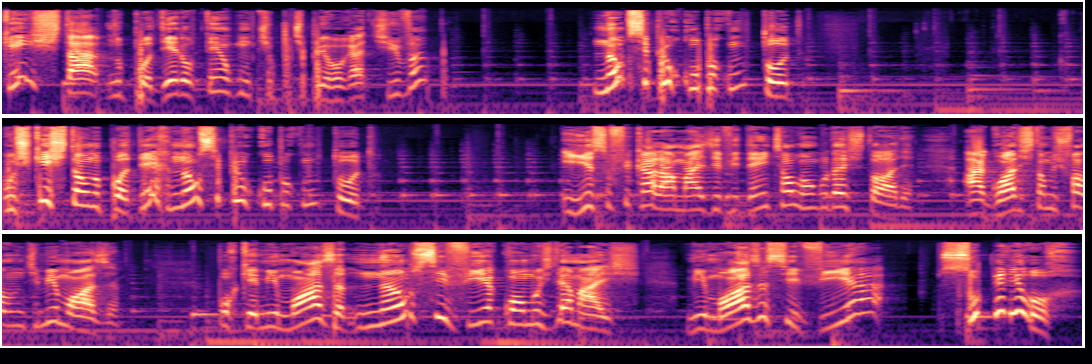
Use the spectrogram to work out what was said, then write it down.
Quem está no poder ou tem algum tipo de prerrogativa não se preocupa com o todo. Os que estão no poder não se preocupam com o todo. E isso ficará mais evidente ao longo da história. Agora estamos falando de Mimosa. Porque Mimosa não se via como os demais. Mimosa se via superior.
